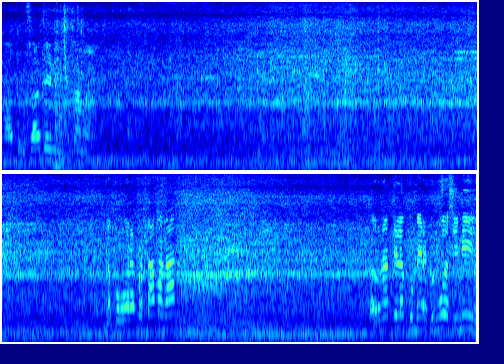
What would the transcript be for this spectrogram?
Nah, terus aja ini ke sana. Lampu merah pertama kan? Baru nanti lampu merah kedua sini.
